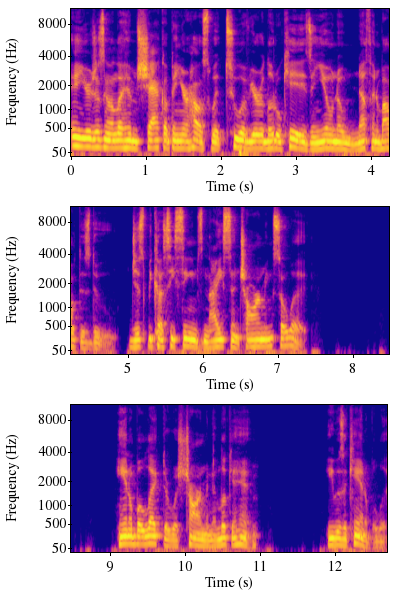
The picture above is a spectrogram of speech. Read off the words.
and you're just gonna let him shack up in your house with two of your little kids and you don't know nothing about this dude just because he seems nice and charming so what hannibal lecter was charming and look at him he was a cannibal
